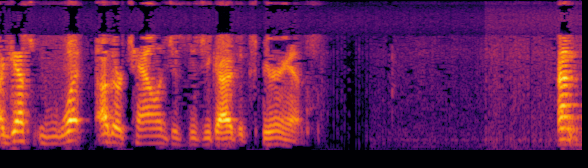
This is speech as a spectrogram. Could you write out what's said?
I guess what other challenges did you guys experience? Um,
